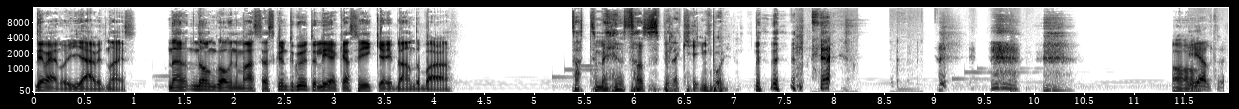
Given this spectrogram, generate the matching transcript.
det var ändå jävligt nice. När, någon gång när man sa, ska du inte gå ut och leka? Så gick jag ibland och bara satte mig någonstans och spelade Gameboy. ja. Helt rätt.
